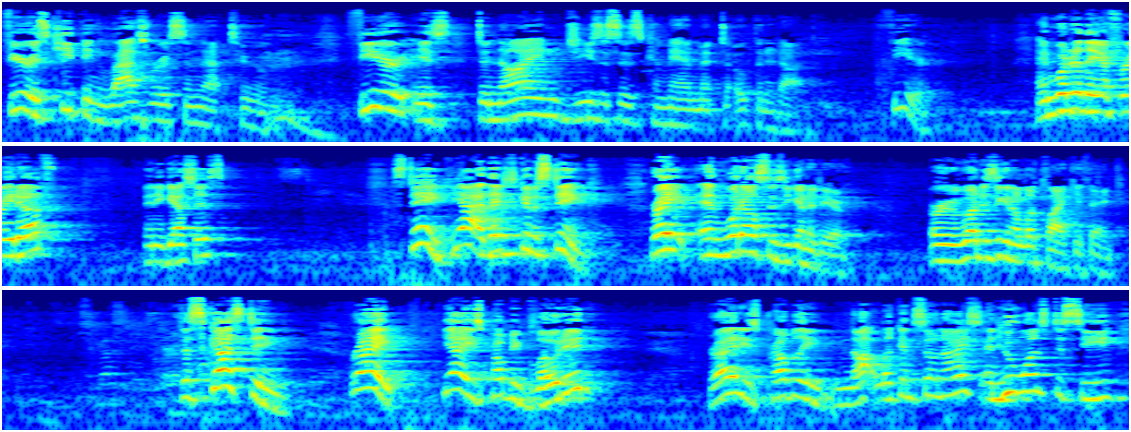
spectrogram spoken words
Fear is keeping Lazarus in that tomb. Fear is denying Jesus' commandment to open it up. Fear. And what are they afraid of? Any guesses? Stink. Yeah, they're just going to stink. Right? And what else is he going to do? Or what is he going to look like, you think? Disgusting. Right. Yeah, he's probably bloated. Right? He's probably not looking so nice. And who wants to see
